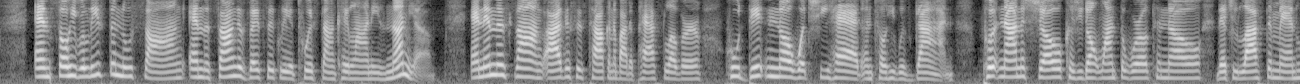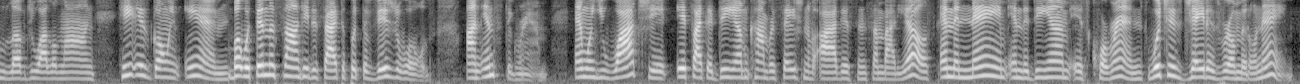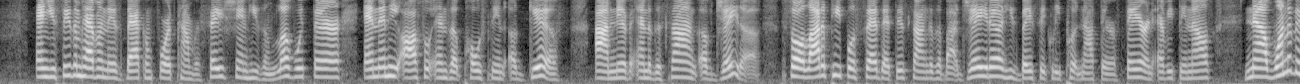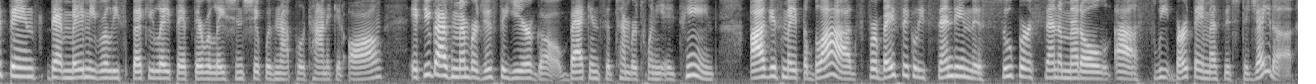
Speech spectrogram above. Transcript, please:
and so he released a new song, and the song is basically a twist on Kehlani's Nunya. And in this song, August is talking about a past lover who didn't know what she had until he was gone. Putting on a show because you don't want the world to know that you lost a man who loved you all along. He is going in, but within the song, he decided to put the visuals on Instagram. And when you watch it, it's like a DM conversation of August and somebody else. And the name in the DM is Koren, which is Jada's real middle name. And you see them having this back and forth conversation. He's in love with her. And then he also ends up posting a GIF um, near the end of the song of Jada. So a lot of people said that this song is about Jada. He's basically putting out their affair and everything else. Now, one of the things that made me really speculate that their relationship was not platonic at all, if you guys remember just a year ago, back in September 2018, August made the blogs for basically sending this super sentimental, uh, sweet birthday message to Jada.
